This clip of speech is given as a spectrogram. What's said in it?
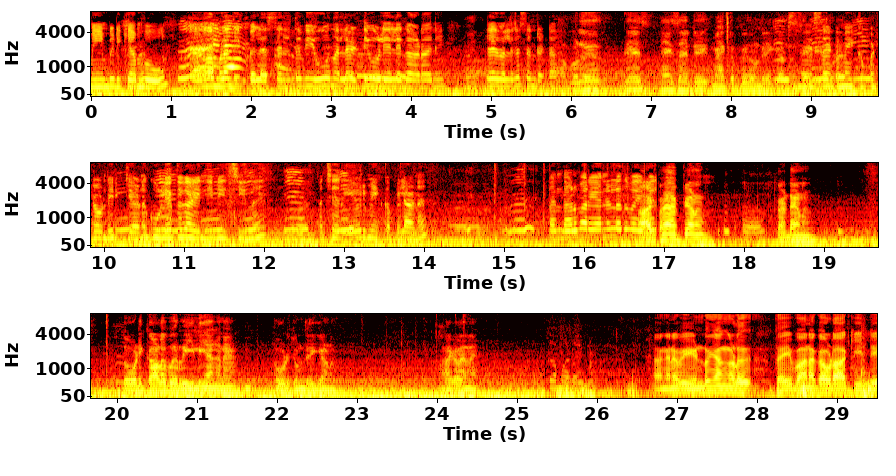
മീൻ പിടിക്കാൻ പോവും. അതാണ് നമ്മളെ ലെസനത്തെ വ്യൂ നല്ല അടിപൊളിയല്ലേ കാണാന്. നല്ല രസം കേട്ടോ. നൈസായിട്ട് മേക്കപ്പ് ചെയ്തോണ്ടിരിക്കുകയാണ് നൈസായിട്ട് മേക്കപ്പ് ഇട്ടുകൊണ്ടിരിക്കുകയാണ് കുളിയൊക്കെ കഴിഞ്ഞ് ബീച്ചിൽ നിന്ന് അപ്പൊ ചെറിയൊരു മേക്കപ്പിലാണ് അപ്പൊ എന്താണ് പറയാനുള്ളത് ഹാപ്പിയാണ് പേട്ടയാണ് ഓടിക്കാളെ വെറിയിൽ ഞാൻ അങ്ങനെ ഓടിച്ചോണ്ടിരിക്കുകയാണ്. അതൊക്കെ തന്നെ. അങ്ങനെ വീണ്ടും ഞങ്ങൾ തൈബാനൊക്കെ അവിടെ ആക്കിയിട്ട്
